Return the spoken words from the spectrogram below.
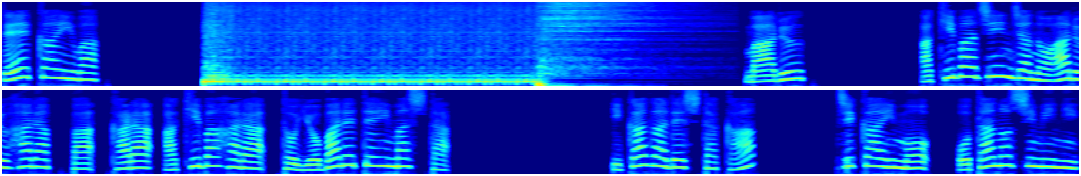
正解は、丸。秋葉神社のある原っぱから秋葉原と呼ばれていました。いかがでしたか？次回もお楽しみに。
